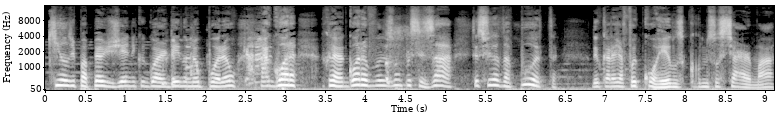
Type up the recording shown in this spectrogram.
quilos de papel higiênico e guardei no meu porão. Agora, agora vocês vão precisar, vocês filhos da puta. Daí o cara já foi correndo, começou a se armar,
